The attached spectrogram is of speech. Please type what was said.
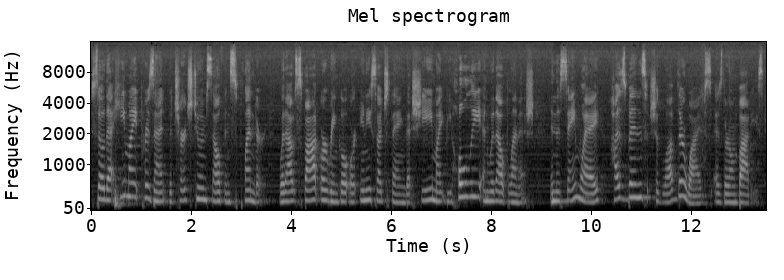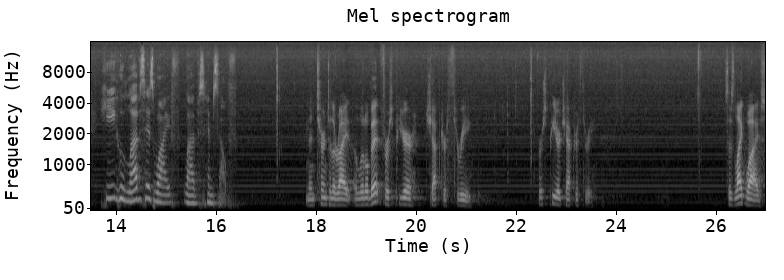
so that he might present the church to himself in splendor, without spot or wrinkle or any such thing, that she might be holy and without blemish. In the same way, husbands should love their wives as their own bodies. He who loves his wife loves himself. And then turn to the right a little bit, 1 Peter chapter 3. 1 Peter chapter 3. It says, Likewise,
